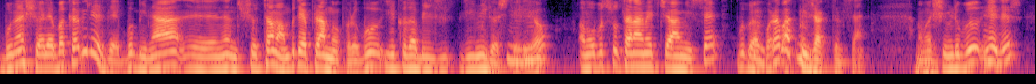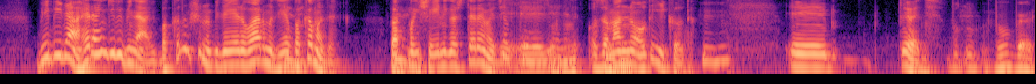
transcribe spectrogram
Buna şöyle bakabilirdi. Bu binanın şu tamam bu deprem raporu bu yıkılabildiğini gösteriyor. Ama bu Sultanahmet Camii ise bu rapora bakmayacaktın sen. Ama şimdi bu nedir? Bir bina, herhangi bir bina. Bakalım şunun bir değeri var mı diye Evet. bakamadı. Bakma Evet. şeyini gösteremedi. Ee, o zaman ne oldu? Yıkıldı. Ee, evet. Bu, bu- Bu böyle.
